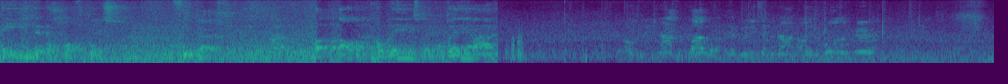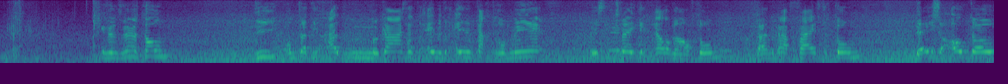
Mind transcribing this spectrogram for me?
...31 half tons voertuig. Is met containerwagen. Als we naast het bouwen hebben we iets gedaan, al in de volgende uur. 27 ton. Die, omdat die uit elkaar staat, 1,81 meter of meer, is die twee keer 11,5 ton. Bij elkaar 50 ton. Deze auto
